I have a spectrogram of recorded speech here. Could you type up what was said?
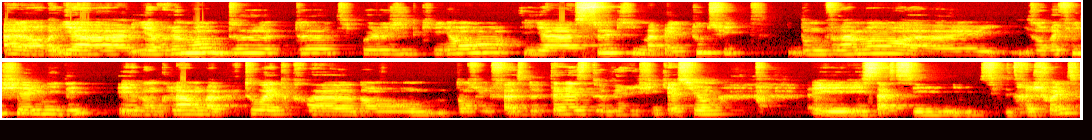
Alors, il y a, y a, vraiment deux, deux, typologies de clients. Il y a ceux qui m'appellent tout de suite. Donc vraiment, ils ont réfléchi à une idée et donc là, on va plutôt être euh, dans, dans une phase de test, de vérification. Et, ça, c'est très chouette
